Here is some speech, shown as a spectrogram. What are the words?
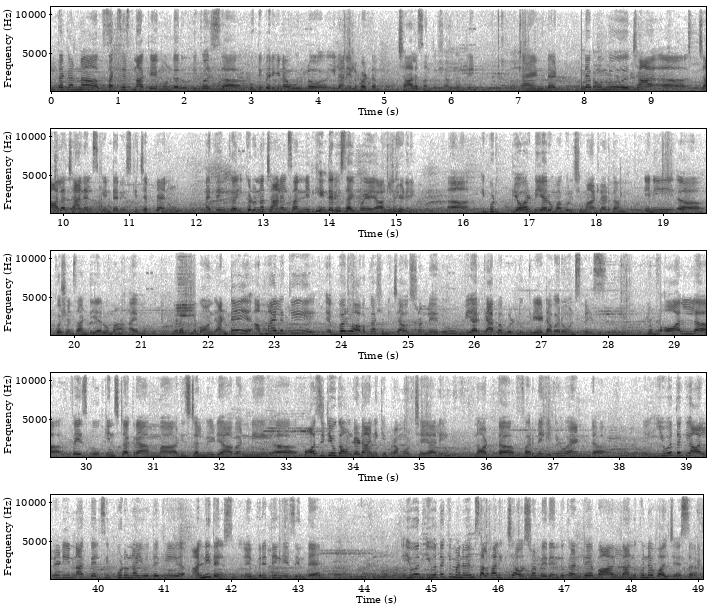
ఇంతకన్నా సక్సెస్ నాకేం ఉండదు బికాజ్ పుట్టి పెరిగిన ఊర్లో ఇలా నిలబడడం చాలా సంతోషంగా ఉంది. అండ్ ఇంతకుముందు చా చాలా ఛానల్స్కి ఇంటర్వ్యూస్కి చెప్పాను. ఐ థింక్ ఇక్కడున్న ఛానల్స్ అన్నిటికీ ఇంటర్వ్యూస్ అయిపోయాయి ఆల్రెడీ ఇప్పుడు ప్యూర్ డియరుమా గురించి మాట్లాడదాం. ఎనీ క్వశ్చన్స్ ఆన్ డియరుమా ఐఎమ్ బాగుంది. అంటే అమ్మాయిలకి ఎవ్వరు అవకాశం ఇచ్చే అవసరం లేదు. We are capable to create our own space all Facebook Instagram digital media అవన్నీ పాజిటివ్గా ఉండడానికి ప్రమోట్ చేయాలి. నాట్ ఫర్ నెగిటివ్ అండ్ యువతకి ఆల్రెడీ నాకు తెలిసి ఇప్పుడున్న యువతకి అన్నీ తెలుసు. ఎవ్రీథింగ్ ఈజ్ ఇన్ దేర్ యువ యువతకి మనం ఏం సలహాలు ఇచ్చే అవసరం లేదు. ఎందుకంటే వాళ్ళు అనుకునే వాళ్ళు చేస్తారు.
